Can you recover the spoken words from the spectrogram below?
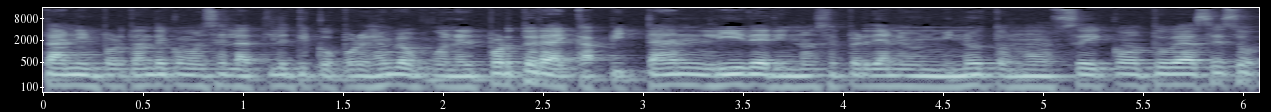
tan importante como es el Atlético, por ejemplo, con el Porto era el capitán, líder y no se perdía ni un minuto, no sé cómo tú veas eso.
